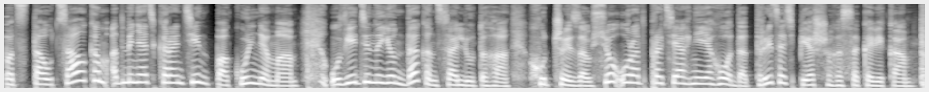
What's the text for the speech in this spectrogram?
падстаў цалкам адмяняць каранцін пакуль няма. Уведзены ён до конца лютага. Хутчэй за ўсё урад працягне яго до 31 сакавіка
